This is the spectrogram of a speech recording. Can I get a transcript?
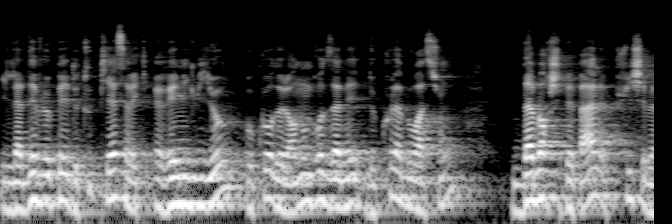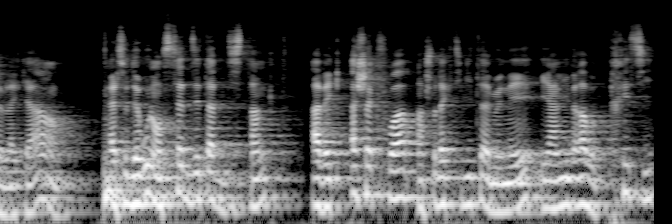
il l'a développée de toutes pièces avec Rémi Guyot au cours de leurs nombreuses années de collaboration, d'abord chez PayPal, puis chez Blablacar. Elle se déroule en 7 étapes distinctes, avec à chaque fois un choix d'activité à mener et un livrable précis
